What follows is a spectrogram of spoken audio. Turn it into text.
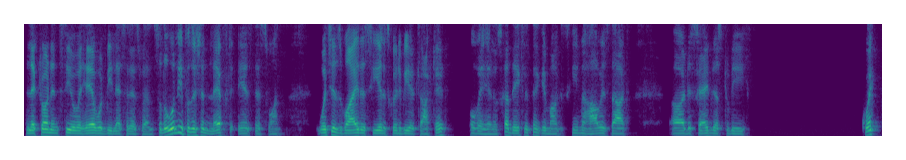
the electron density over here would be lesser as well. So the only position left is this one, which is why the Cl is going to be attracted over here. Uska dekh lete hain ki mark scheme how is that uh, described just to be quick.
